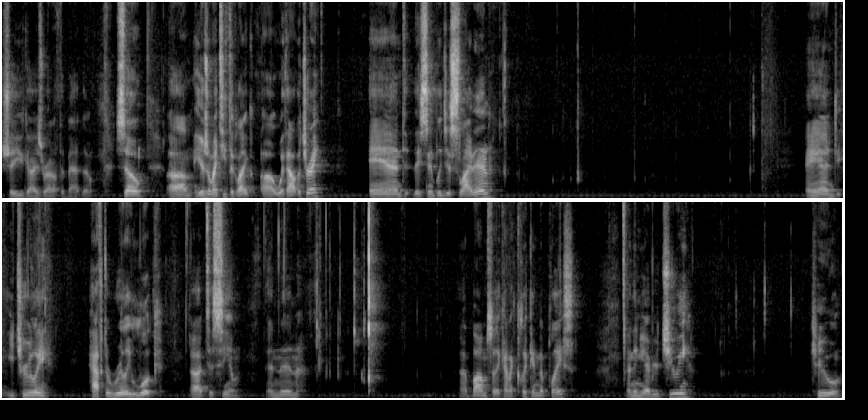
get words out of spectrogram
show you guys right off the bat though. So um, here's what my teeth look like uh, without the tray, and they simply just slide in. And you truly have to really look uh, to see them. And then uh, bottom so they kind of click into place. And then you have your chewy to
